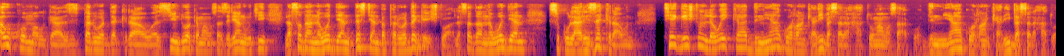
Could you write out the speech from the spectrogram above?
ئەو کۆمەڵگا پەروەردەکراوە زیندووە کە مامۆستا زریان وتی لە سەدا نەوەدیان دەستیان بە پەروەردە گەیشتووە، لە سەدا نەوەدیان سکولاریزە کراون تێگەیشتون لەوەی کە دنیا گۆڕانکاری بەسەرا هاتوە مامۆسا ئاکۆ دنیا گۆڕانکاری بەسەرا هاتوە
